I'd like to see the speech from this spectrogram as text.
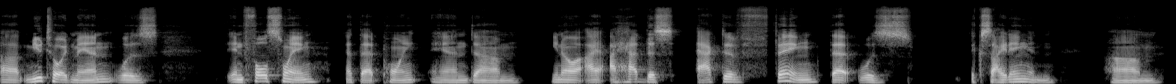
uh, Mutoid Man was in full swing at that point, and um, you know I, I had this active thing that was exciting and um,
